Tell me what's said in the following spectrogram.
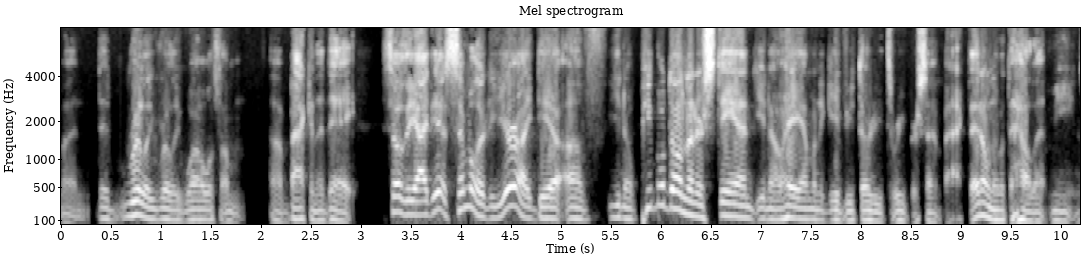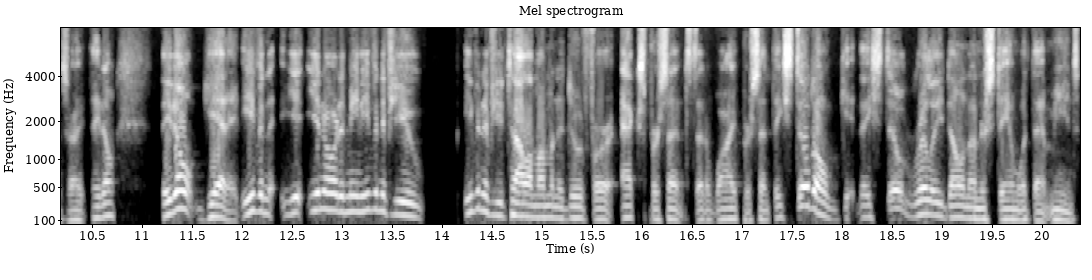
and did really, really well with them uh, back in the day. So the idea is similar to your idea of, you know, people don't understand, you know, hey, I'm going to give you 33% back. They don't know what the hell that means, right? They don't, they don't get it. Even, you, you know what I mean? Even if you, even if you tell them I'm going to do it for X percent instead of Y percent, they still don't get, they still really don't understand what that means.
